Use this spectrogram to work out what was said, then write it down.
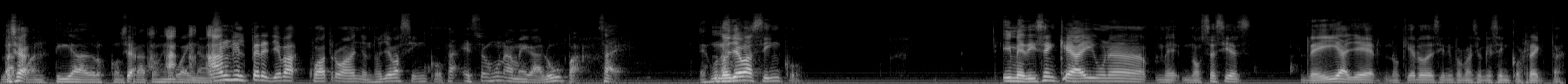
la o sea, cuantía de los o sea, contratos en Guaynabo. Ángel Pérez lleva cuatro años, no lleva cinco. O sea, eso es una megalupa. O sea, es una No lleva cinco. Y me dicen que hay una, me- no sé si es, leí ayer, no quiero decir información que sea incorrecta,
